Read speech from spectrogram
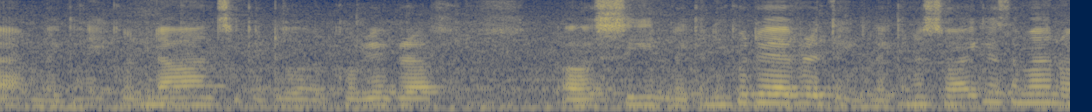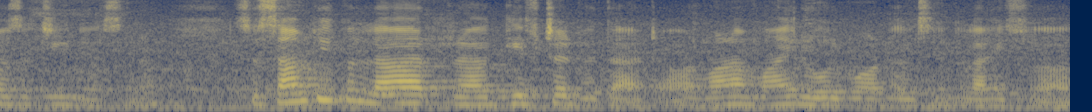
time. Like, know, he could Mhm. dance. He could do a choreograph a scene. Like, and he could do everything. Like, you know, so I guess the man was a genius. You know, so some people are uh, gifted with that. Or one of my role models in life. Uh,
